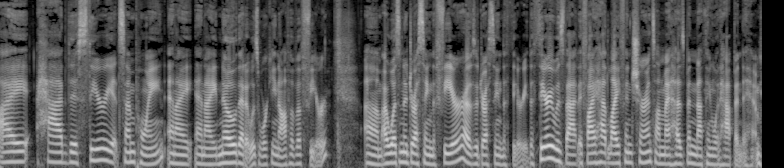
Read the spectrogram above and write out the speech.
I had this theory at some point, and I and I know that it was working off of a fear. Um, I wasn't addressing the fear; I was addressing the theory. The theory was that if I had life insurance on my husband, nothing would happen to him,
